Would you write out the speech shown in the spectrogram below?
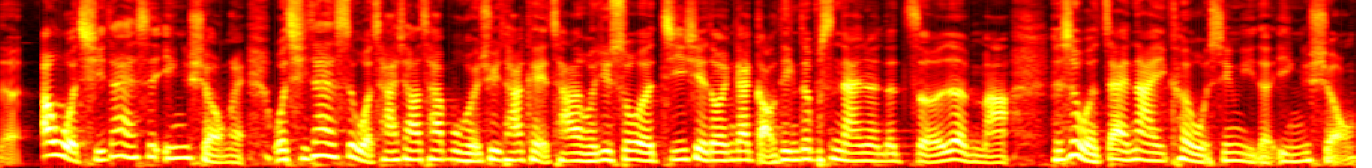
了。啊、我期待是英雄、欸，我期待是我插销插不回去，他可以插得回去，所有的机械都应该搞定，这不是男人的责任吗？可是我在那一刻，我心里的英雄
